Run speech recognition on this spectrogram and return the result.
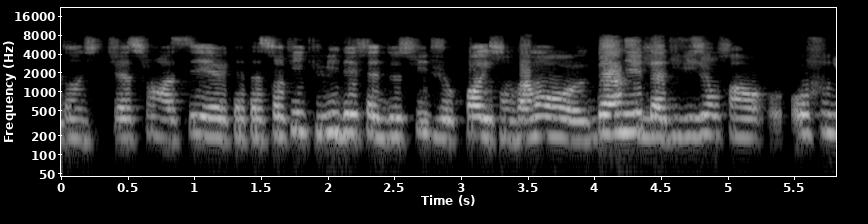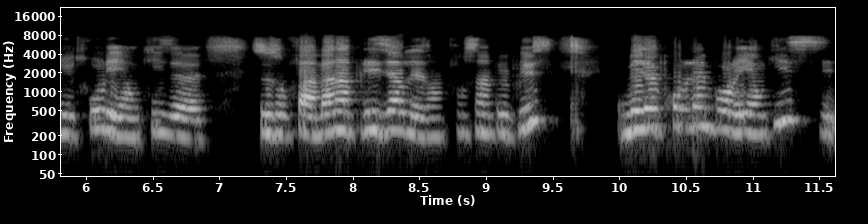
dans une situation assez catastrophique. Huit défaites de suite, je crois. Ils sont vraiment derniers de la division, enfin, au, fond du trou. Les Yankees se sont fait un malin plaisir de les enfoncer un peu plus. Mais le problème pour les Yankees,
